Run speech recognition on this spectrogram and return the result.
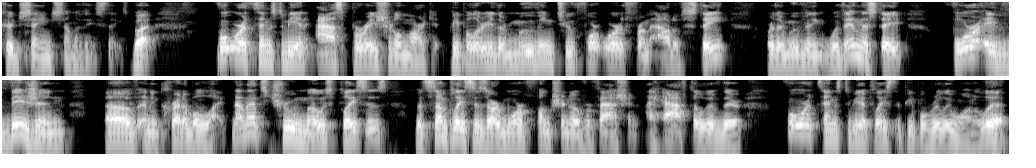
could change some of these things. But Fort Worth tends to be an aspirational market. People are either moving to Fort Worth from out of state or they're moving within the state for a vision of an incredible life. Now, that's true most places, but some places are more function over fashion. I have to live there Fort tends to be a place that people really want to live.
